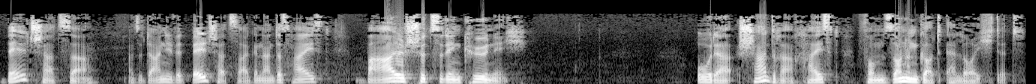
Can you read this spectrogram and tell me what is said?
Belshazzar also Daniel wird Belshazzar genannt, das heißt, Baal schütze den König. Oder Shadrach heißt vom Sonnengott erleuchtet.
